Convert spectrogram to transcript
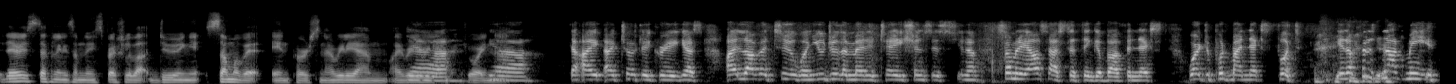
There is definitely something special about doing it, some of it in person. I really am. I really, yeah. really enjoying yeah. that. Yeah, I, I totally agree. Yes, I love it too. When you do the meditations, it's you know somebody else has to think about the next where to put my next foot. You know, it's not me.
